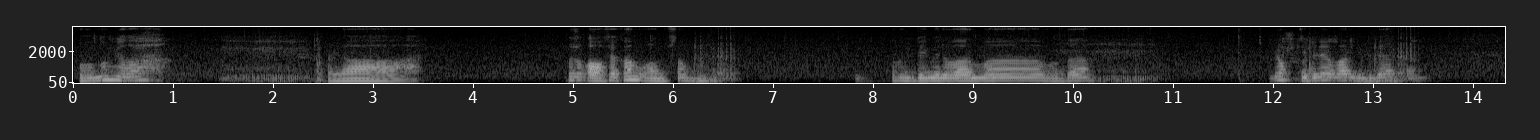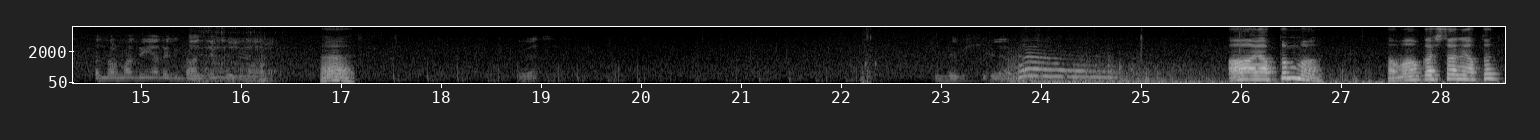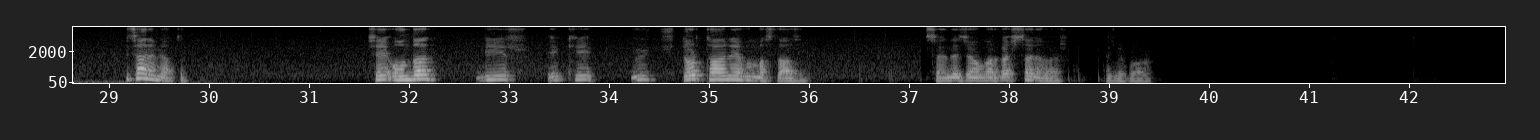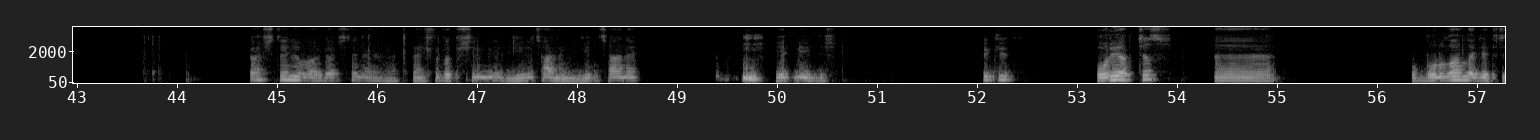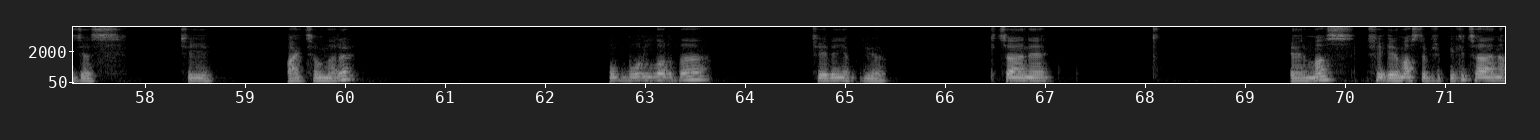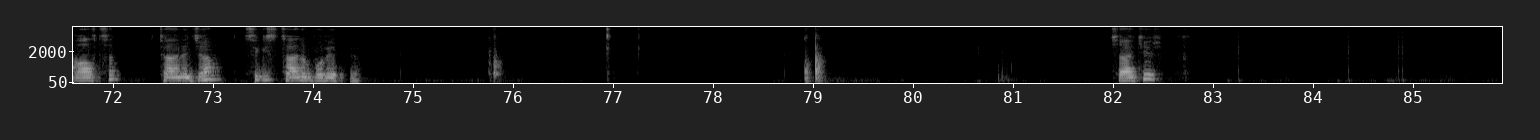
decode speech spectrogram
Dondum ya la. Hayda. Çocuk AFK mı kalmış lan bu? Bakın demir var mı burada? Yok gibi de var gibi de. Ben, ben normal dünyadaki dungeon buldum abi. He. Evet. Şimdi bir sürü yer var. Aa yaptın mı? Tamam kaç tane yaptın? Bir tane mi yaptın? Şey ondan 1, 2, 3, 4 tane yapılması lazım. Sende cam var kaç tane var acaba? Kaç tane var kaç tane? Ben şurada pişireyim 7 tane mi? 7 tane yetmeyebilir. Çünkü boru yapacağız. Ee, bu borularla getireceğiz şeyi itemları. O borular da şeyden yapılıyor. İki tane elmas, şey elmas demişim. İki tane altın, bir tane cam, sekiz tane boru yapıyor. Şakir.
